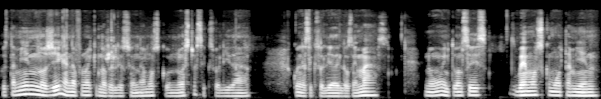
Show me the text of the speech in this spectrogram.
pues también nos llega en la forma en que nos relacionamos con nuestra sexualidad, con la sexualidad de los demás, ¿no? Entonces vemos como también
